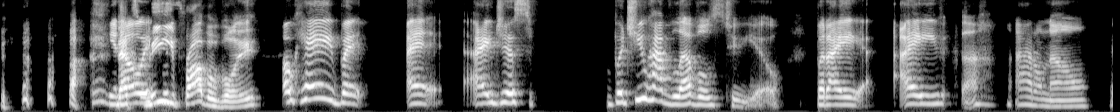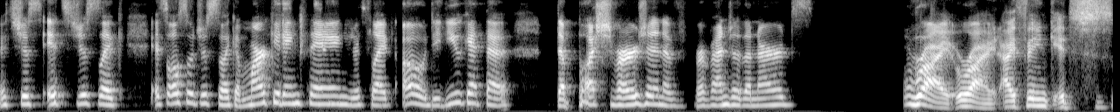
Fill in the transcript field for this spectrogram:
You know, it's me just- probably. Okay, but I I just but you have levels to you. But I I uh, I don't know. It's just it's just like it's also just like a marketing thing. Just like, oh, did you get the the Bush version of Revenge of the Nerds? Right, right. I think it's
